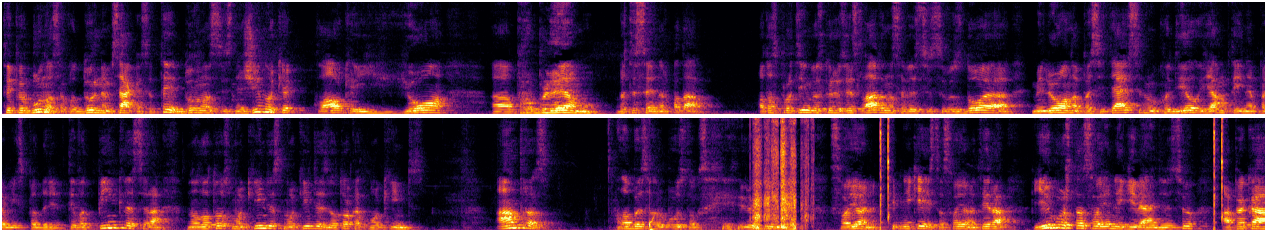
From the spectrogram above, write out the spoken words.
taip ir būna, sako, durniam sekasi, taip, durnas jis nežino, kiek laukia jo a, problemų, bet jis eina ir padaro. O tas protingas, kuris jis lavina savęs, įsivaizduoja milijoną pasiteisinimų, kodėl jam tai nepavyks padaryti. Tai vad pinklės yra nuolatos mokintis, mokintis dėl to, kad mokintis. Antras, labai svarbus toks ir svajonė, kaip nekeista svajonė. Tai yra, jeigu aš tą svajonę gyvendinsiu, apie ką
